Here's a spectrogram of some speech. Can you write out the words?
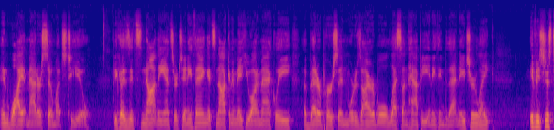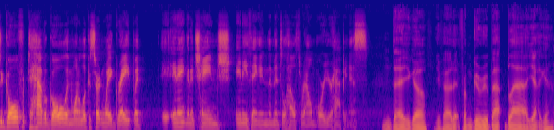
and why it matters so much to you. Because it's not the answer to anything. It's not going to make you automatically a better person, more desirable, less unhappy, anything to that nature. Like, if it's just a goal for, to have a goal and want to look a certain way, great. But it, it ain't going to change anything in the mental health realm or your happiness. There you go. You've heard it from Guru ba- Blair yet again.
